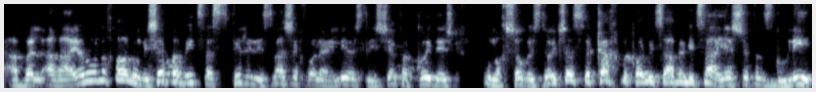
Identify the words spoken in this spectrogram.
אבל הרעיון הוא נכון, הוא משפע מצווה ספילי נשמע שכל האלי, יש לי שפע קודש ומחשוב וסדו, אפשר לעשות כך בכל מצווה ומצווה, יש שפע סגולי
